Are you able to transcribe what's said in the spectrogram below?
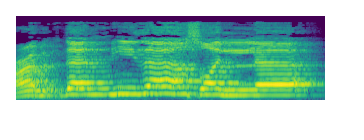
عبدا إذا صلى.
